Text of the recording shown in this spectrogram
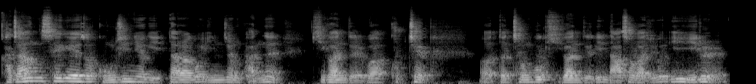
가장 세계에서 공신력이 있다라고 인정받는 기관들과 국책 어떤 정부 기관들이 나서 가지고 이 일을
